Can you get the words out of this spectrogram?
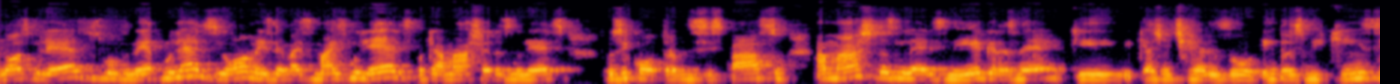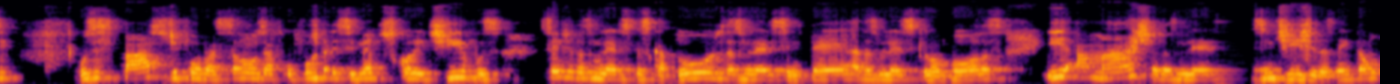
nós mulheres dos movimentos, mulheres e homens, né, mas mais mulheres, porque a marcha é das mulheres, nos encontramos nesse espaço. A marcha das mulheres negras, né, que, que a gente realizou em 2015. Os espaços de formação, o fortalecimento dos coletivos, seja das mulheres pescadoras, das mulheres sem terra, das mulheres quilombolas, e a marcha das mulheres indígenas. Né? Então,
